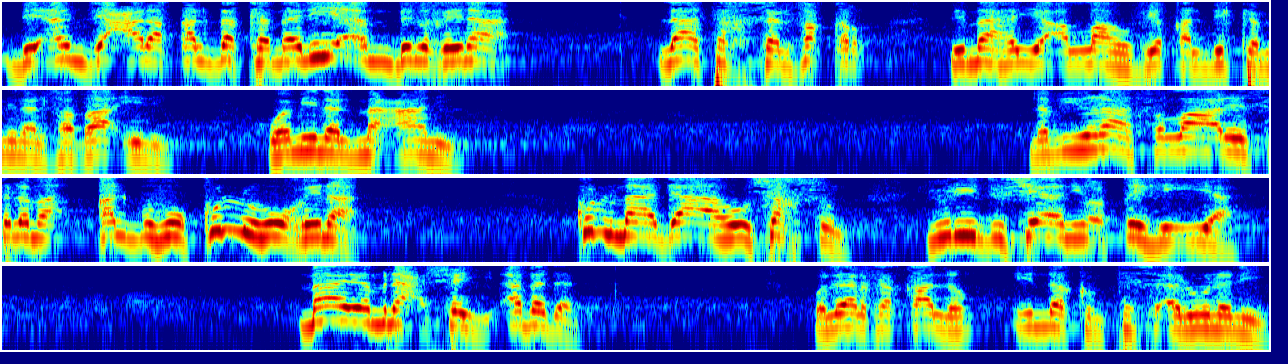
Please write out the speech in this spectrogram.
بأن جعل قلبك مليئا بالغناء. لا تخشى الفقر. بما هيأ الله في قلبك من الفضائل ومن المعاني. نبينا صلى الله عليه وسلم قلبه كله غنى. كل ما جاءه شخص يريد شيئا يعطيه إياه. ما يمنع شيء أبدا. ولذلك قال لهم إنكم تسألونني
